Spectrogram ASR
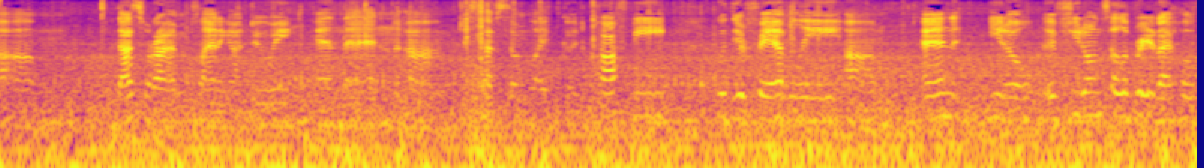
Um, that's what I'm planning on doing, and then um, some like good coffee with your family. Um, and you know, if you don't celebrate it, I hope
